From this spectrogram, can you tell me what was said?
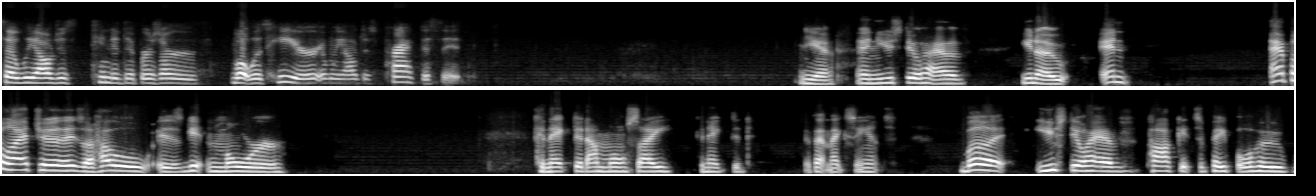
So we all just tended to preserve what was here and we all just practice it. Yeah, and you still have, you know, and Appalachia as a whole is getting more connected, I'm going to say, connected, if that makes sense. But you still have pockets of people who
